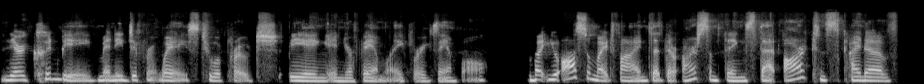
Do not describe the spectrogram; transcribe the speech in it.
There could be many different ways to approach being in your family, for example. But you also might find that there are some things that are kind of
